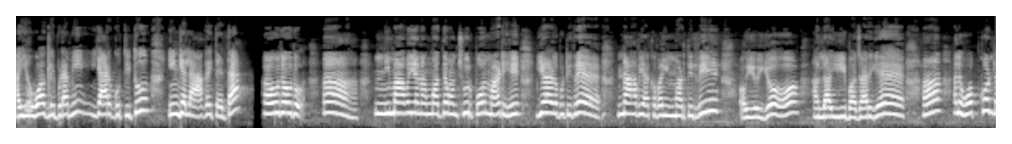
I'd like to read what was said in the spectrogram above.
ಅಯ್ಯೋ, ಹೋಗ್ಲಿ ಬಿಡಮಿ ಯಾರು ಗೊತ್ತಿತ್ತು? ಹಿಂಗೆಲ್ಲ ಆಗೈತೆ ಅಂತ? ಹೌದೌದು. ಹಾಂ ನಿಮ್ಮ ಅವಯ್ಯ ನಂಗೆ ಮೊದಲೇ ಒಂಚೂರು ಫೋನ್ ಮಾಡಿ ಹೇಳ್ಬಿಟ್ಟಿದ್ರೆ ನಾವು ಯಾಕವ ಹಿಂಗೆ ಮಾಡ್ತಿದ್ವಿ? ಅಯ್ಯಯ್ಯೋ, ಅಲ್ಲ ಈ ಬಜಾರಿಗೆ ಹಾಂ ಅಲ್ಲ ಒಪ್ಕೊಂಡ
